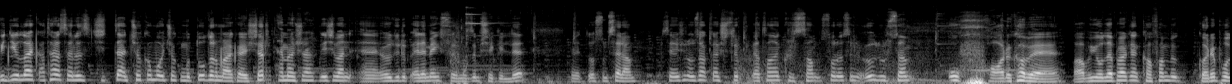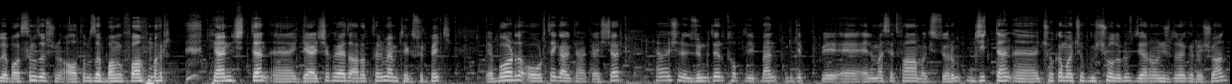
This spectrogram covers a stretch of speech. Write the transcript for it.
video like atarsanız cidden çok ama çok mutlu olurum arkadaşlar. Hemen şu arkadaşı ben e, öldürüp elemek istiyorum hızlı bir şekilde. Evet dostum selam. Seni şöyle uzaklaştırıp yatağına kırsam sonra seni öldürsem Of harika be. Abi yol yaparken kafam bir garip oluyor. Baksanıza şunu altımızda bank falan var. yani cidden e, gerçek hayatı aratırım hem tekstür pek. Ve bu arada ortaya geldik arkadaşlar. Hemen şöyle zümrütleri toplayıp ben gidip bir e, elmas set falan almak istiyorum. Cidden e, çok ama çok güçlü oluruz diğer oyunculara göre şu an.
